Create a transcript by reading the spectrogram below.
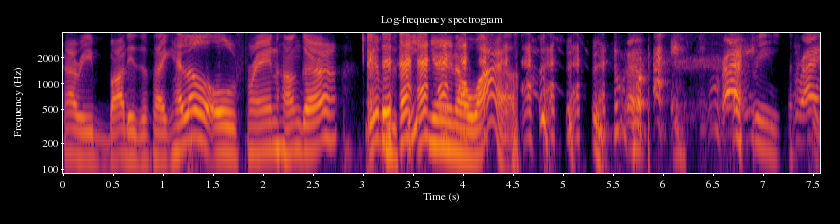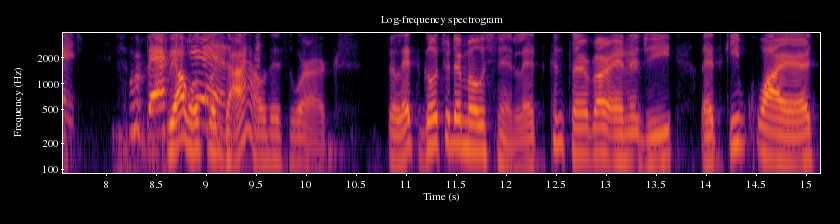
Harry body's is like, hello, old friend, hunger. We haven't seen you in a while. right, I right, mean, right. We're back we almost again. forgot how this works. So let's go through the motion. Let's conserve our energy. Let's keep quiet.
